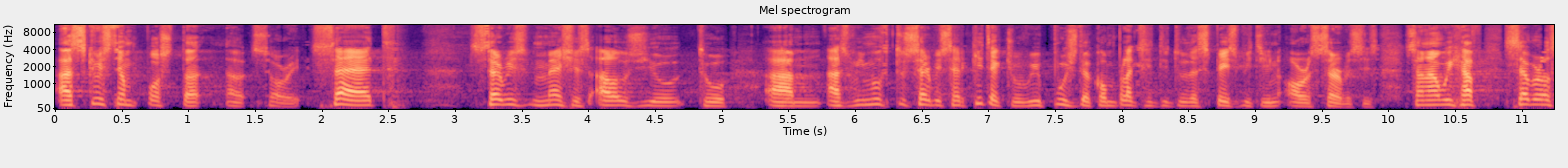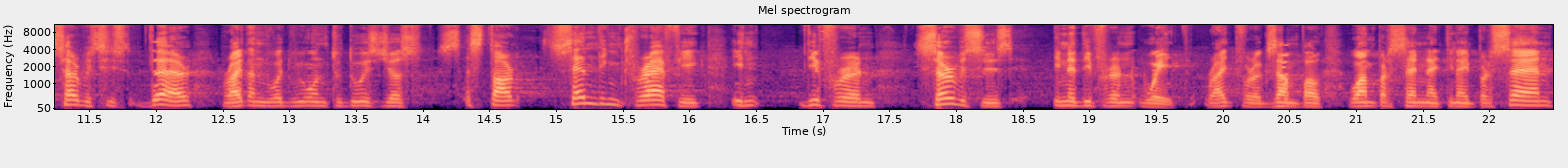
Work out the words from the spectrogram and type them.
As Christian Posta, uh, sorry, said, service meshes allows you to, um, as we move to service architecture, we push the complexity to the space between our services. So now we have several services there, right? And what we want to do is just start sending traffic in different services in a different weight, right? For example, 1%, 99%,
